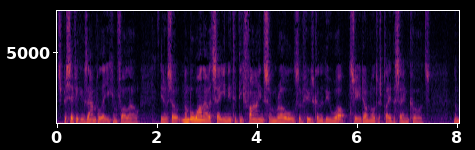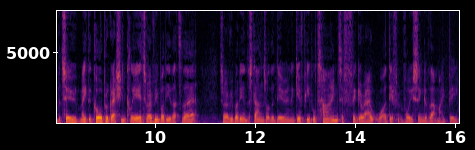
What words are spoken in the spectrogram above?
specific example that you can follow. You know, so number one, I would say you need to define some roles of who's going to do what, so you don't all just play the same chords. Number two, make the chord progression clear to everybody that's there, so everybody understands what they're doing, and give people time to figure out what a different voicing of that might be.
